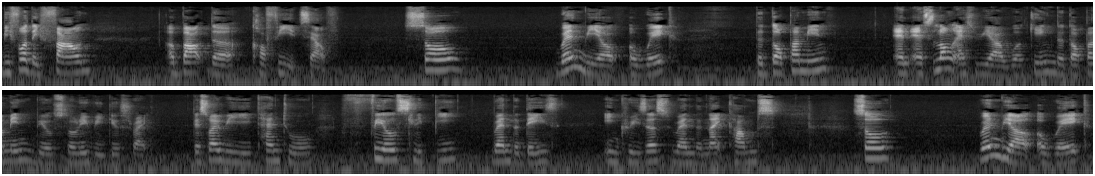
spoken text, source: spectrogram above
before they found about the coffee itself. So when we are awake, the dopamine and as long as we are working, the dopamine will slowly reduce, right? That's why we tend to feel sleepy when the days increases, when the night comes. So when we are awake,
